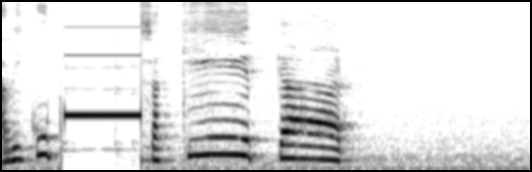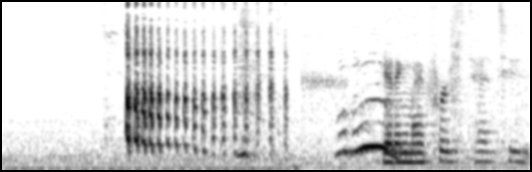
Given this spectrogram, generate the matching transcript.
Riku sakit, Kak. Getting my first tattoo.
